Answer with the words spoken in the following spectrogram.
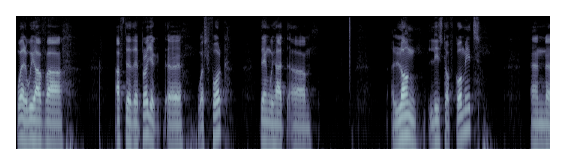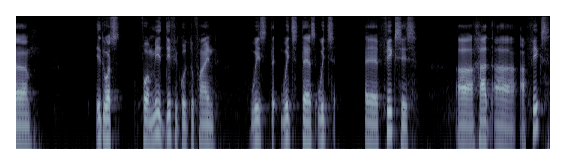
well, we have, uh, after the project uh, was forked, then we had um, a long list of commits, and uh, it was, for me, difficult to find which, which test, which uh, fixes had a, a fix,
